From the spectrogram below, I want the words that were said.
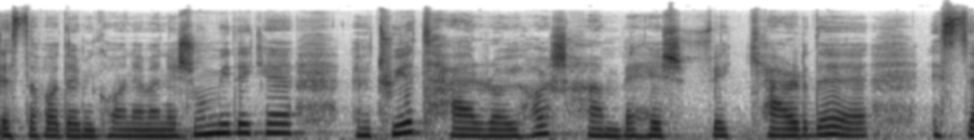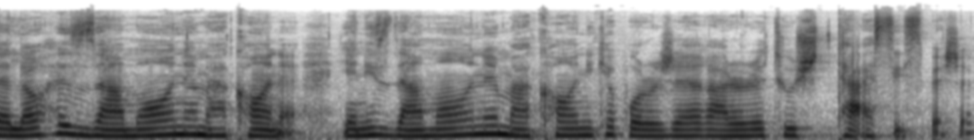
استفاده می‌کنه و نشون میده که توی طراحیهاش هم بهش فکر کرده اصطلاح زمان مکانه یعنی زمان مکانی که پروژه قرار توش تأسیس بشه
